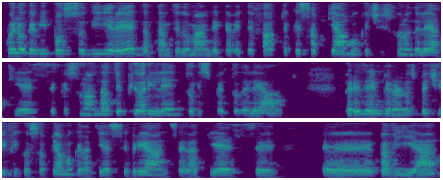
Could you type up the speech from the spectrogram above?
Quello che vi posso dire, da tante domande che avete fatto, è che sappiamo che ci sono delle ATS che sono andate più a rilento rispetto delle altre. Per esempio, nello specifico sappiamo che l'ATS Brianza e l'ATS eh, Pavia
